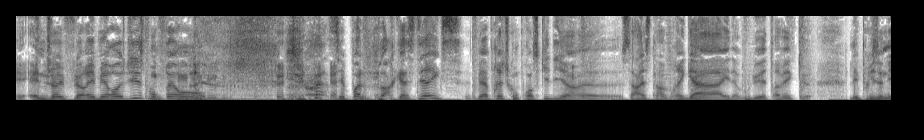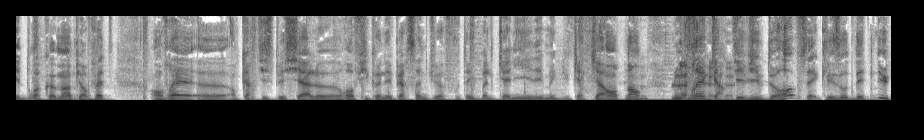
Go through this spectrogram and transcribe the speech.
et enjoy Fleury Mérogis, mon frérot. C'est pas le parc Astérix. Mais après, je comprends ce qu'il dit. Hein. Euh, Ça reste un vrai gars. Il a voulu être avec euh, les prisonniers de droit commun. Puis en fait, en vrai, euh, en quartier spécial, euh, Rof, il connaît personne. Tu vas foutre avec Balkany, les mecs du CAC 40. Non, le vrai quartier VIP de Rof, c'est avec les autres détenus.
